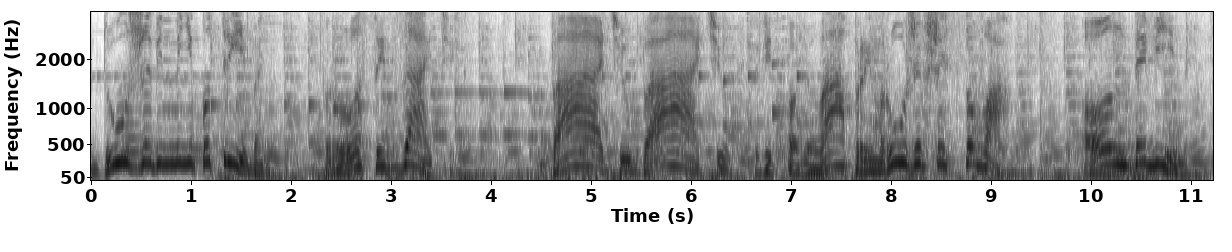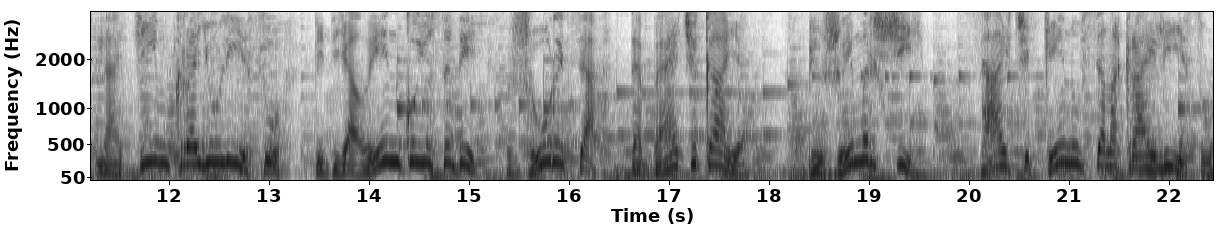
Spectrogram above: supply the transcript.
Дуже він мені потрібен. Просить зайчик. Бачу, бачу, відповіла, примружившись сова. Он де він, на тім краю лісу, під ялинкою сидить, журиться, тебе чекає. Біжи мерщій. Зайчик кинувся на край лісу,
